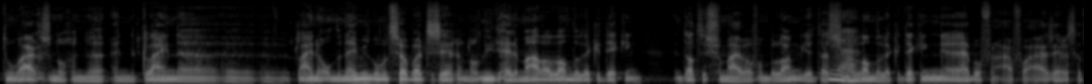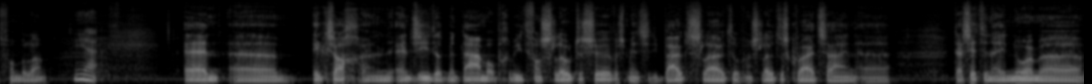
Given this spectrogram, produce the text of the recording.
Toen waren ze nog een, uh, een kleine, uh, kleine onderneming, om het zo maar te zeggen. Nog niet helemaal een landelijke dekking. En dat is voor mij wel van belang. Ja, dat ze Ja. een landelijke dekking hebben. Of voor, voor ASR is dat van belang. Ja, En ehm, ik zag en, en zie dat met name op het gebied van slotenservice, mensen die buiten sluiten of hun sleutels kwijt zijn, eh, daar zit een enorme,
